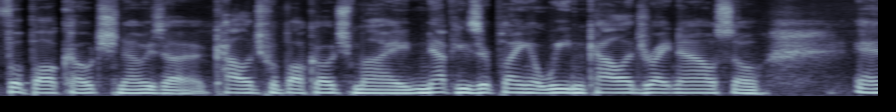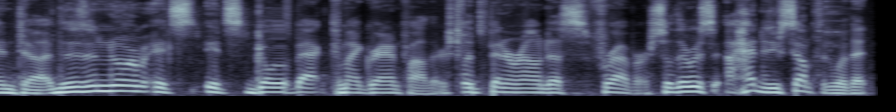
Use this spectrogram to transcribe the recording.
football coach. Now he's a college football coach. My nephews are playing at Wheaton College right now. So, and uh, there's a norm. It's it's goes back to my grandfather. So it's been around us forever. So there was I had to do something with it.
